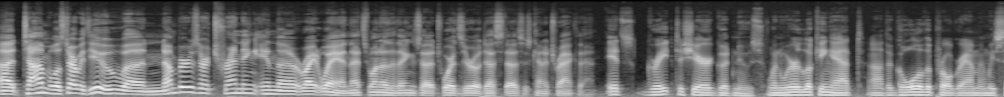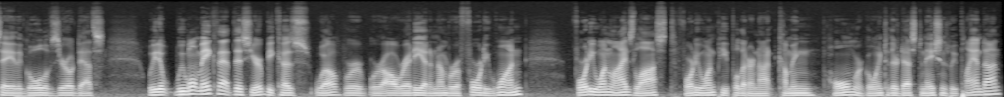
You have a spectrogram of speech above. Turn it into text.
Uh, Tom, we'll start with you. Uh, numbers are trending in the right way, and that's one of the things uh, Towards Zero Deaths does is kind of track that. It's great to share good news. When we're looking at uh, the goal of the program and we say the goal of zero deaths, we, do, we won't make that this year because, well, we're, we're already at a number of 41. 41 lives lost, 41 people that are not coming home or going to their destinations we planned on.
